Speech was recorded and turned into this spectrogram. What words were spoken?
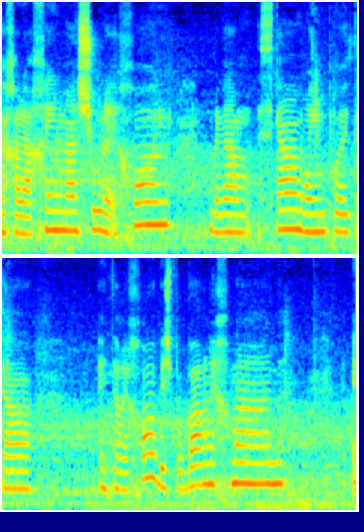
ככה להכין משהו לאכול וגם סתם רואים פה את, ה, את הרחוב, יש פה בר נחמד. אה,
